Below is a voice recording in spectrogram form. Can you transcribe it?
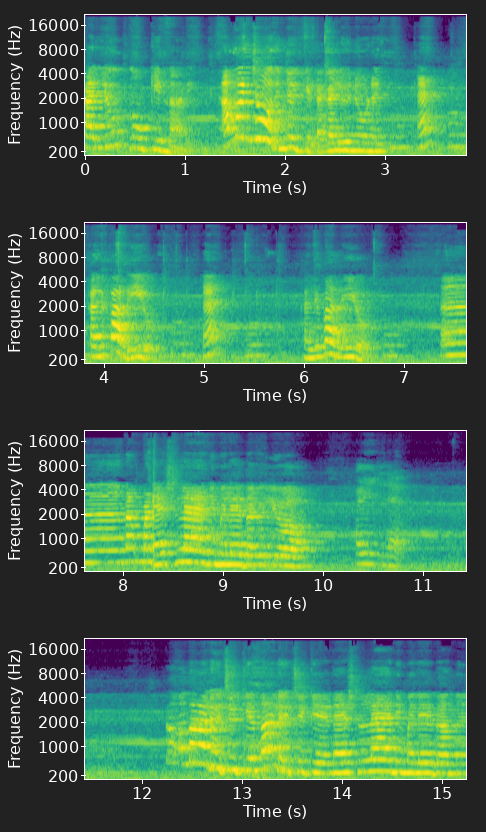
കല്ലു നോക്കിയിരുന്നാ മതി. അമ്മ ഒരു ചോദ്യം ചോദിക്കട്ടെ കല്ലുവിനോട്? ഏ? കല്ലു പറയോ? ഏ? കല്ലു പറയോ? നമ്മുടെ നാഷണൽ ആനിമൽ ഏതാ കല്ലുവോ? ആലോചിക്കുക നോക്കിയേ നാഷണൽ ആനിമൽ ഏതാന്ന്?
